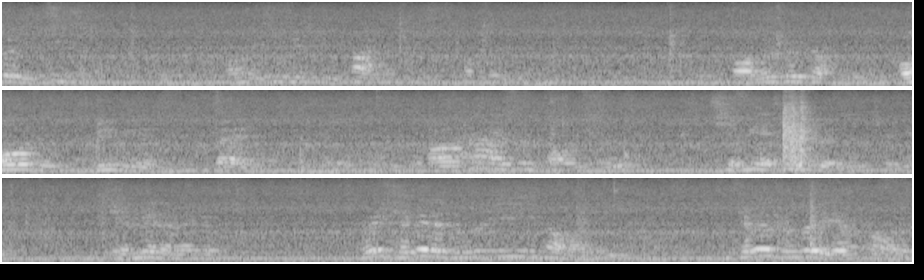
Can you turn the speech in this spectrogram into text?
这里记从你进去去按，好，好，这就叫 old previous，对。好，它还是保持前面，这个是前面，前面的那个，所以前面的值是一，那我一，前面的值是零，那我就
